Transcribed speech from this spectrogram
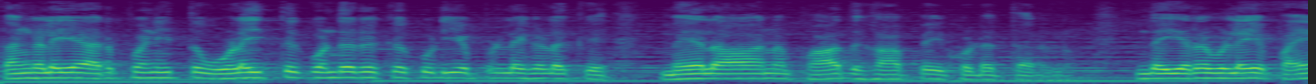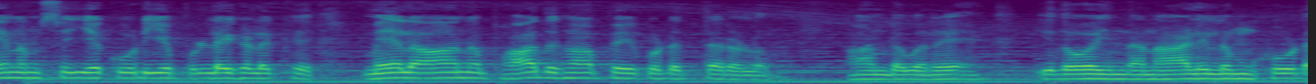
தங்களையே அர்ப்பணித்து உழைத்து கொண்டிருக்கக்கூடிய பிள்ளைகளுக்கு மேலான பாதுகாப்பை கொடுத்தரலும் இந்த இரவிலே பயணம் செய்யக்கூடிய பிள்ளைகளுக்கு மேலான பாதுகாப்பை கொடுத்தரலும் ஆண்டவரே இதோ இந்த நாளிலும் கூட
